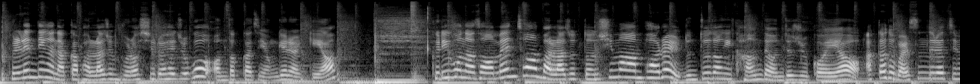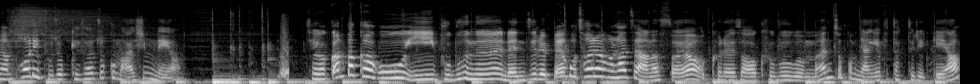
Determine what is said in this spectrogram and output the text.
블렌딩은 아까 발라준 브러쉬로 해주고 언더까지 연결할게요. 그리고 나서 맨 처음 발라줬던 쉬머한 펄을 눈두덩이 가운데 얹어줄 거예요. 아까도 말씀드렸지만 펄이 부족해서 조금 아쉽네요. 제가 깜빡하고 이 부분은 렌즈를 빼고 촬영을 하지 않았어요. 그래서 그 부분만 조금 양해 부탁드릴게요.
